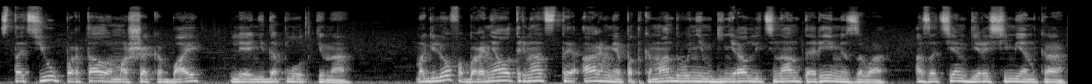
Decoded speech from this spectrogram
статью портала Машека Бай Леонида Плоткина. Могилев обороняла 13-я армия под командованием генерал-лейтенанта Ремезова, а затем Герасименко.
